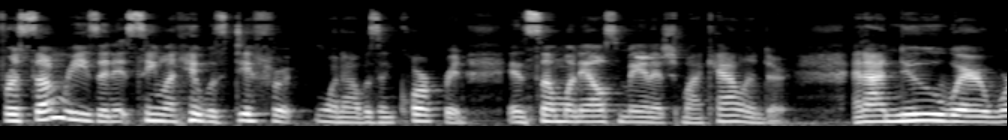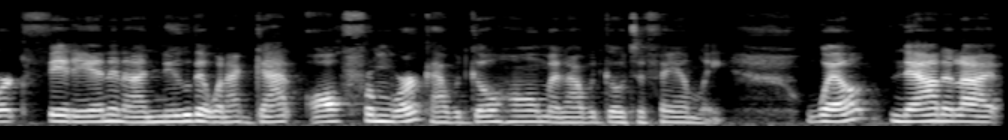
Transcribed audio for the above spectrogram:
For some reason, it seemed like it was different when I was in corporate and someone else managed my calendar. And I knew where work fit in and I knew that when I got off from work, I would go home and I would go to family. Well, now that I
